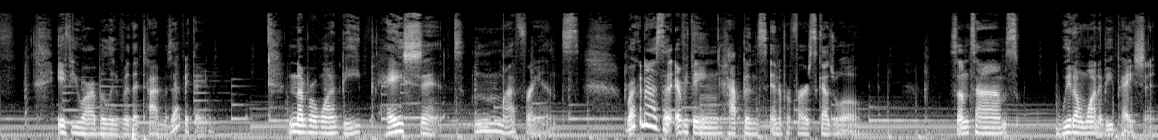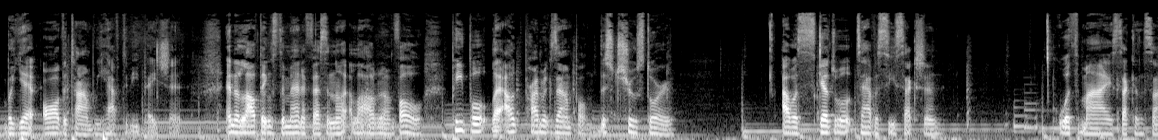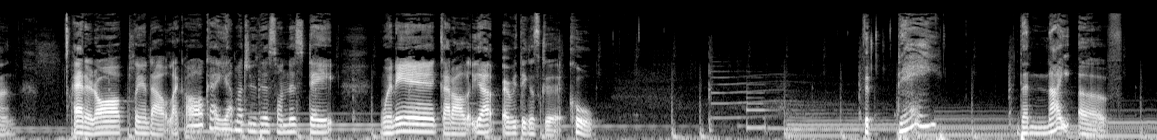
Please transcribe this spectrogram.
if you are a believer that time is everything. Number one, be patient, mm, my friends. Recognize that everything happens in a preferred schedule. Sometimes we don't want to be patient, but yet all the time we have to be patient and allow things to manifest and allow it to unfold. People, let I'll prime example, this true story. I was scheduled to have a C section with my second son. Had it all planned out. Like, oh, okay, yeah, I'm gonna do this on this date. Went in, got all, yep, everything is good. Cool. The day, the night of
